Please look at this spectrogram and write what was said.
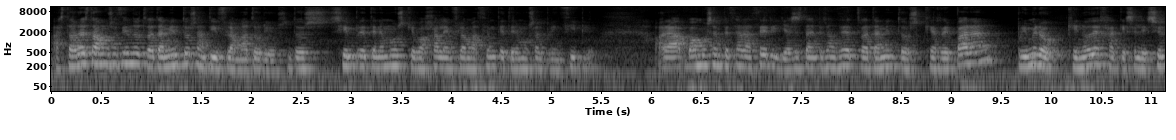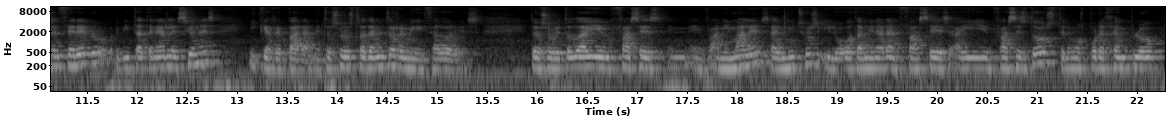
hasta ahora estamos haciendo tratamientos antiinflamatorios, entonces siempre tenemos que bajar la inflamación que tenemos al principio. Ahora vamos a empezar a hacer, y ya se están empezando a hacer, tratamientos que reparan, primero que no deja que se lesione el cerebro, evita tener lesiones y que reparan. Entonces son los tratamientos reminizadores. Entonces, sobre todo hay en fases en, animales, hay muchos, y luego también ahora en fases, hay en fases 2, tenemos por ejemplo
